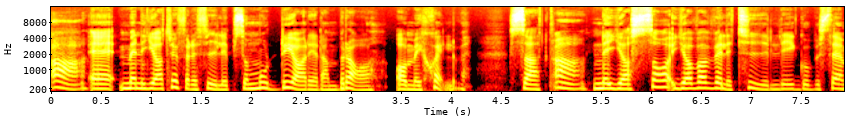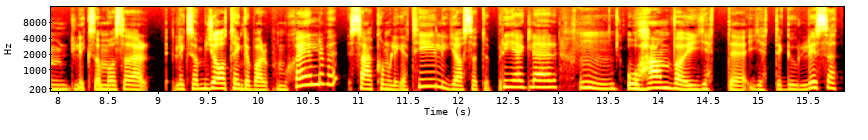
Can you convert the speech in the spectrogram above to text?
Ah. Eh, men när jag träffade Filip så mådde jag redan bra av mig själv. Så att Ah. när jag sa, jag var väldigt tydlig och bestämd liksom och så där, liksom, jag tänker bara på mig själv, så här kommer det ligga till, jag sätter upp regler. Mm. Och han var ju jätte, jättegullig så att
